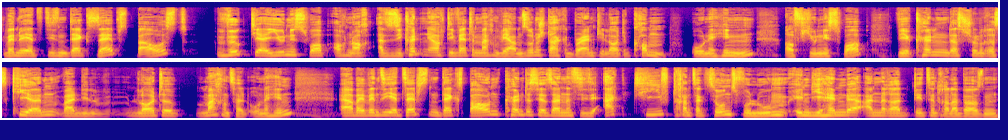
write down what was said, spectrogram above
wenn du jetzt diesen Deck selbst baust, wirkt ja Uniswap auch noch, also sie könnten ja auch die Wette machen, wir haben so eine starke Brand, die Leute kommen ohnehin auf Uniswap. Wir können das schon riskieren, weil die Leute machen es halt ohnehin. Aber wenn sie jetzt selbst einen DEX bauen, könnte es ja sein, dass sie aktiv Transaktionsvolumen in die Hände anderer dezentraler Börsen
